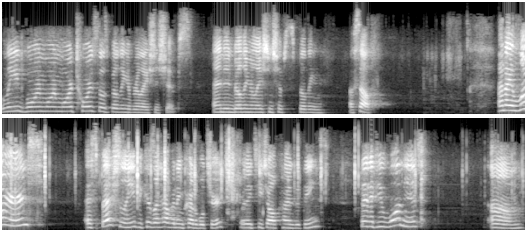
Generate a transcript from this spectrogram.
leaned more and more and more towards those building of relationships and in building relationships, building of self. And I learned, especially because I have an incredible church where they teach all kinds of things, that if you wanted, um,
